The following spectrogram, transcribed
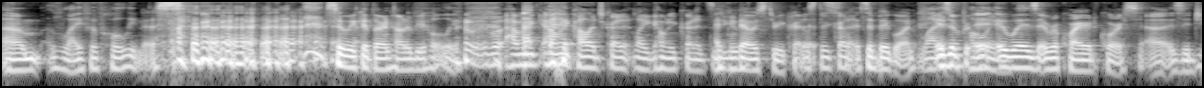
um, Life of Holiness, so we could learn how to be holy. how many how many college credit like how many credits? Did I you think that was three credits. three credits. It's a big one. Life a, it, it was a required course. Uh, is a GE.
